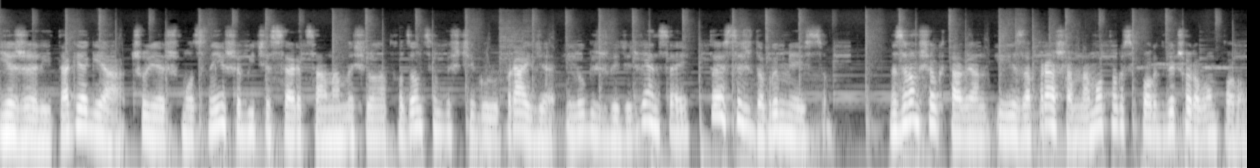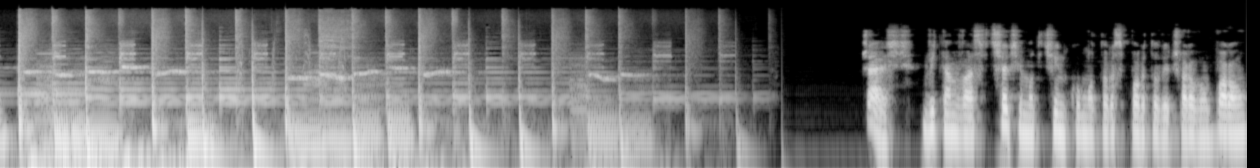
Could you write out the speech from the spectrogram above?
Jeżeli, tak jak ja, czujesz mocniejsze bicie serca na myśl o nadchodzącym wyścigu lub rajdzie i lubisz wiedzieć więcej, to jesteś w dobrym miejscu. Nazywam się Oktawian i zapraszam na Motorsport wieczorową porą. Cześć, witam Was w trzecim odcinku Motorsportu wieczorową porą.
